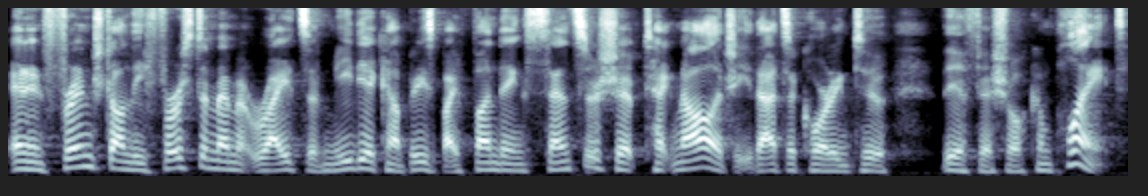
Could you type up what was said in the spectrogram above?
and infringed on the First Amendment rights of media companies by funding censorship technology. That's according to the official complaint.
